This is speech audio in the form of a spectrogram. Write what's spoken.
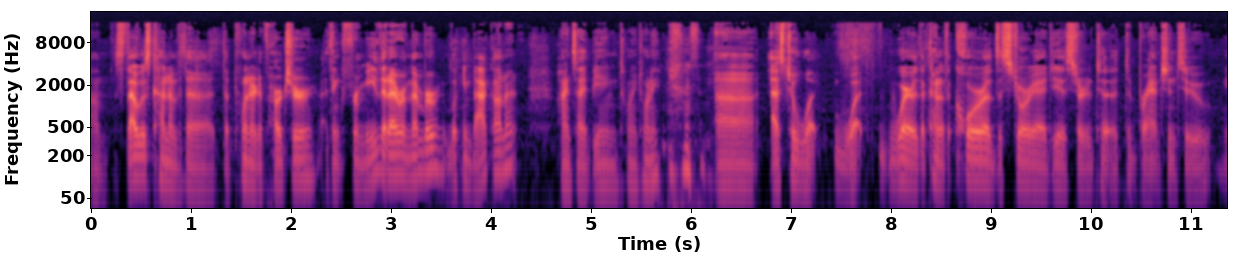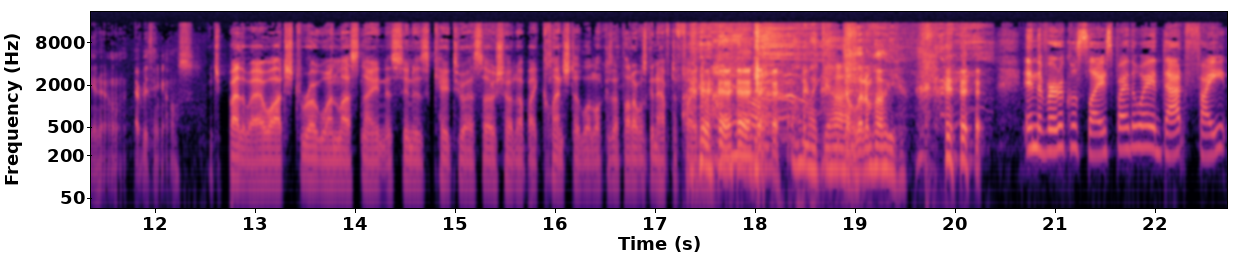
Um, so that was kind of the the point of departure, I think, for me that I remember looking back on it, hindsight being twenty twenty, uh, as to what what where the kind of the core of the story idea started to to branch into, you know, everything else. Which, by the way, I watched Rogue One last night, and as soon as K2SO showed up, I clenched a little because I thought I was going to have to fight him. oh my god! Don't let him hug you. In the vertical slice, by the way, that fight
